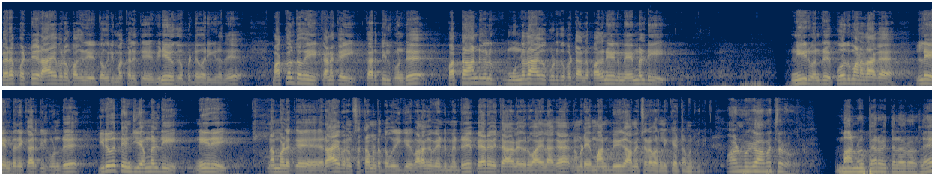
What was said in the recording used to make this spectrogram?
பெறப்பட்டு ராயபுரம் பகுதி தொகுதி மக்களுக்கு விநியோகிக்கப்பட்டு வருகிறது. மக்கள் தொகை கணக்கை கருத்தில் கொண்டு பத்தாண்டுகளுக்கு முன்னதாக கொடுக்கப்பட்ட அந்த பதினேழு எம்எல்டி நீர் வந்து போதுமானதாக இல்லை என்பதை கருத்தில் கொண்டு 25 எம்எல்டி நீரை நம்மளுக்கு ராயபுரம் சட்டமன்ற தொகுதிக்கு வழங்க வேண்டும் என்று பேரவைத் தலைவர் வாயிலாக நம்முடைய மாண்புமிகு அமைச்சர் அவர்களை கேட்டமர்கிறேன். மாண்புமிகு அமைச்சர் அவர்கள். மாண்பு பேரவைத் தலைவர் அவர்களே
